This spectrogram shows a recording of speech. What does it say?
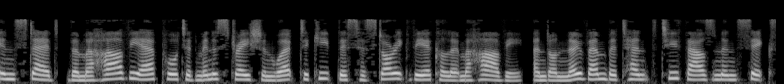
Instead, the Mojave Airport Administration worked to keep this historic vehicle at Mojave, and on November 10, 2006,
